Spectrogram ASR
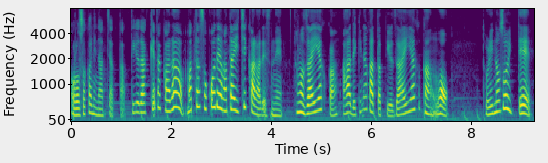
おろそかになっちゃったっていうだけだからまたそこでまた一からですねその罪悪感ああできなかったっていう罪悪感を取り除いて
